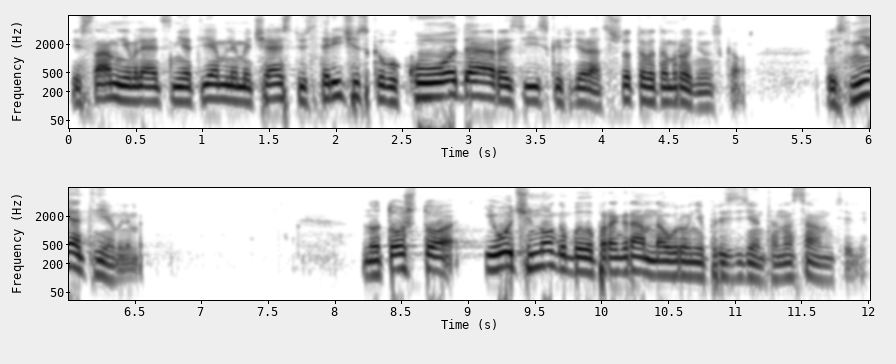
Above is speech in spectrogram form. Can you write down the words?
ислам является неотъемлемой частью исторического кода Российской Федерации. Что-то в этом роде он сказал. То есть неотъемлемый. Но то, что и очень много было программ на уровне президента на самом деле.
